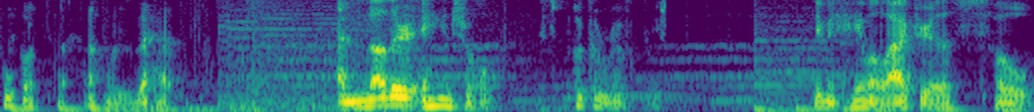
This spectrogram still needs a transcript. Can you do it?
What the hell was that? Another angel. It's Book of Revelations. Give me Haemolacria, that's so...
